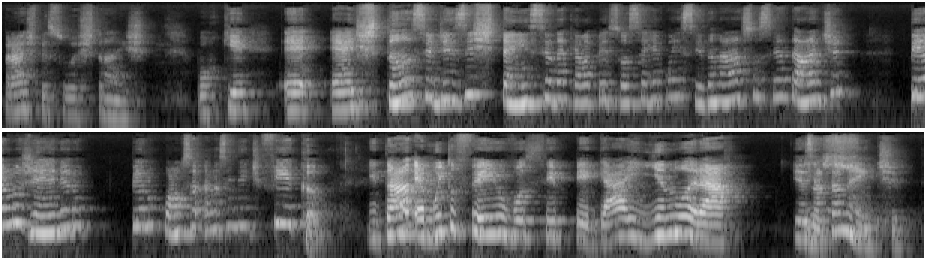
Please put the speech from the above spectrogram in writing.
para as pessoas trans, porque é, é a instância de existência daquela pessoa ser reconhecida na sociedade pelo gênero pelo qual ela se identifica. Então é muito feio você pegar e ignorar. Exatamente. Isso.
